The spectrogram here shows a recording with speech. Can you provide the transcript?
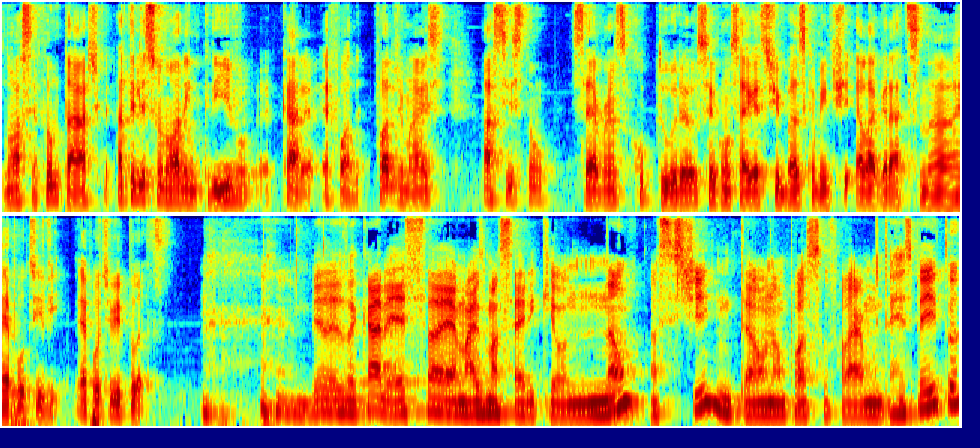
nossa, é fantástica. A trilha sonora é incrível. Cara, é foda. Foda demais. Assistam Severance Ruptura. Você consegue assistir basicamente ela grátis na Apple TV. Apple TV Plus. Beleza, cara, essa é mais uma série que eu não assisti, então não posso falar muito a respeito.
